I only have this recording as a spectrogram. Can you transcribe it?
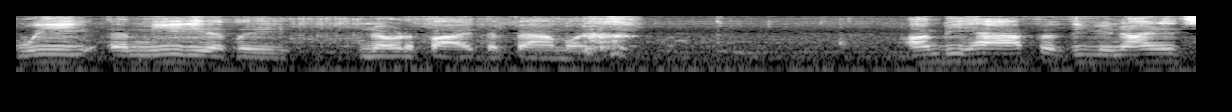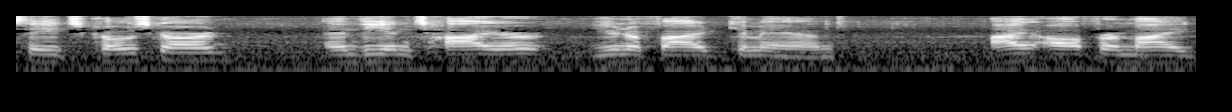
we immediately notified the families. On behalf of the United States Coast Guard and the entire Unified Command, I offer my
